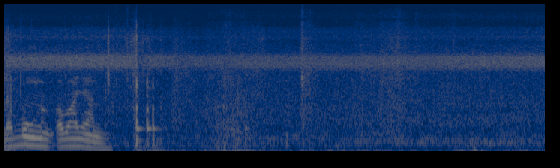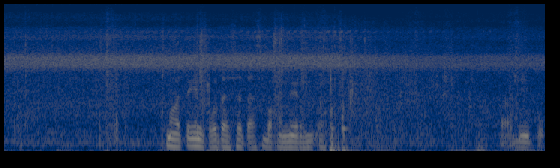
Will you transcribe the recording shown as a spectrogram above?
labong ng kawayan. Matingin po tayo sa taas baka meron pa. Sabi po.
